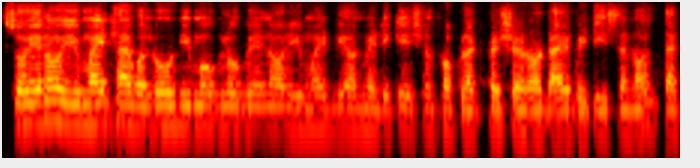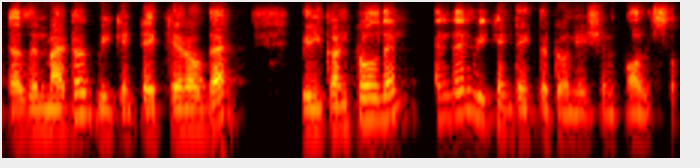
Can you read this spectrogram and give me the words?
So, you know, you might have a low hemoglobin or you might be on medication for blood pressure or diabetes and all. That doesn't matter. We can take care of that. We'll control them and then we can take the donation also.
